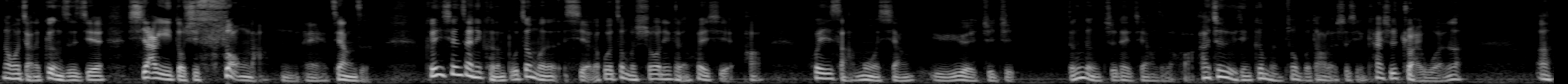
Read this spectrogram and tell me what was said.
那我讲的更直接，下一都是送了，嗯，哎，这样子。可以现在你可能不这么写了，或这么说，你可能会写啊，挥洒墨香，愉悦之至，等等之类这样子的话，啊，这就已经根本做不到的事情，开始拽文了，啊，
